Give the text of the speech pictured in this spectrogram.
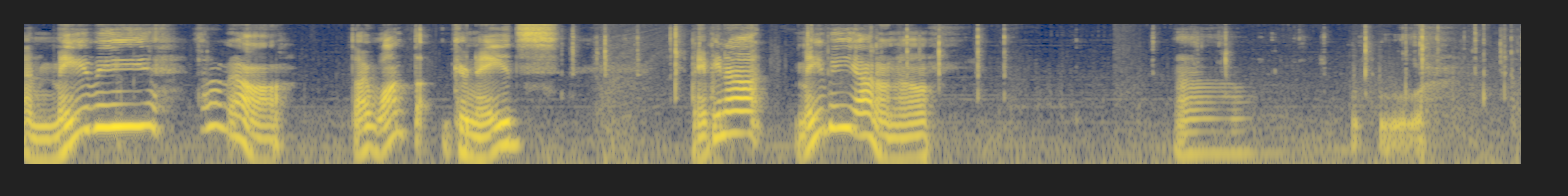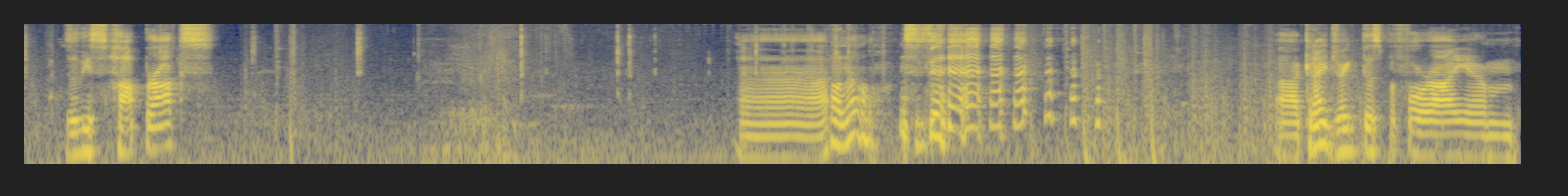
And maybe... I don't know. Do I want the grenades? Maybe not. Maybe? I don't know. Uh, ooh. These hop rocks? Uh, I don't know. uh, can I drink this before I, um...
